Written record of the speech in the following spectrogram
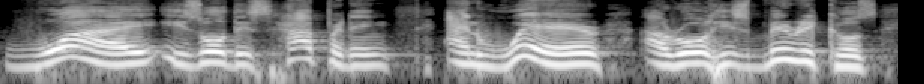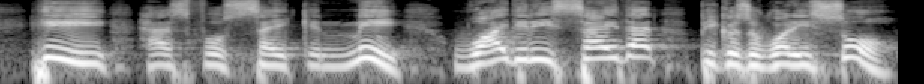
why is all this happening? And where are all his miracles? He has forsaken me. Why did he say that? Because of what he saw.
